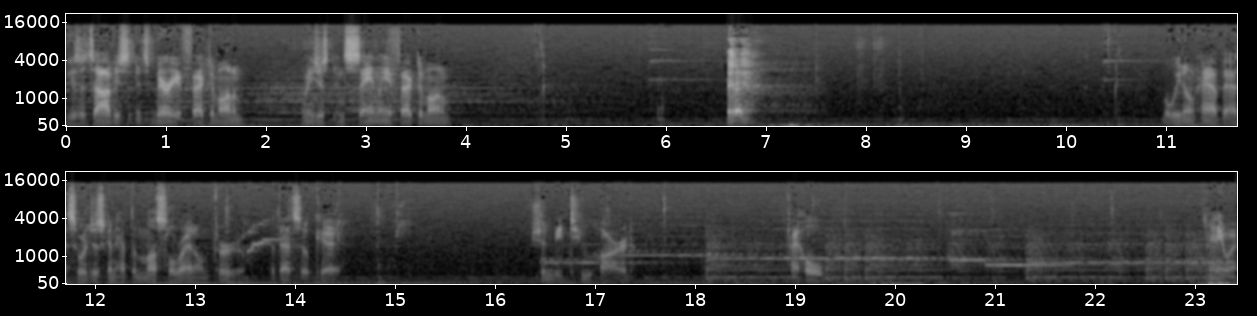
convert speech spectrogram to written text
Because it's obvious, it's very effective on him. I mean, just insanely effective on him. but we don't have that, so we're just going to have to muscle right on through. But that's okay. Shouldn't be too hard. I hope. Anyway.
